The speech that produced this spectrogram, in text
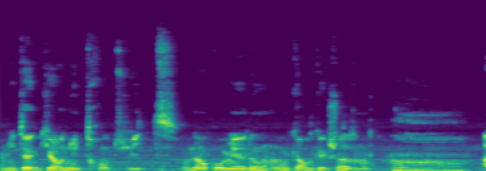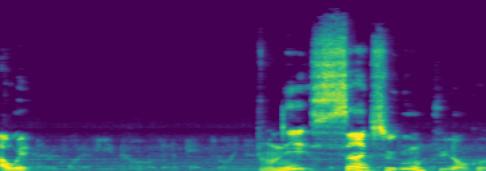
Hamilton qui est en 1.38. On est encore mieux, nous En 40 quelque chose, non? Ah ouais. On est 5 secondes plus lent, quoi.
